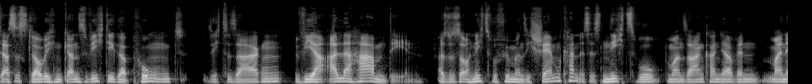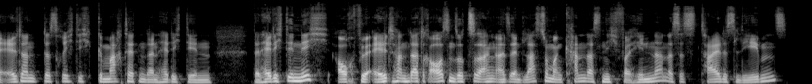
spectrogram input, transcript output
das ist, glaube ich, ein ganz wichtiger Punkt, sich zu sagen, wir alle haben den. Also es ist auch nichts, wofür man sich schämen kann. Es ist nichts, wo man sagen kann, ja, wenn meine Eltern das richtig gemacht hätten, dann hätte ich den, dann hätte ich den nicht. Auch für Eltern da draußen sozusagen als Entlastung. Man kann das nicht verhindern. Das ist Teil des Lebens.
